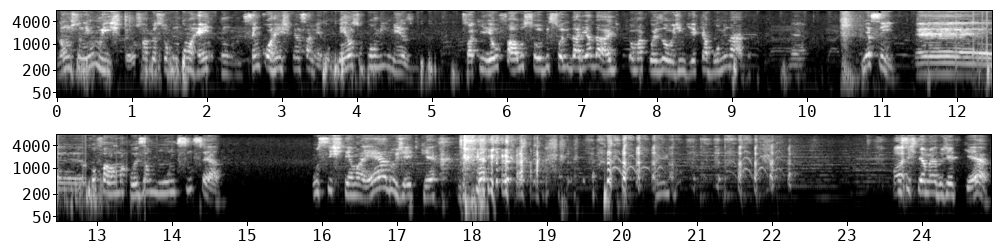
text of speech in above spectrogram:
não sou nenhum mista, eu sou uma pessoa com corrente, com, sem corrente de pensamento. Eu penso por mim mesmo. Só que eu falo sobre solidariedade, que é uma coisa hoje em dia que é abominada. Né? E assim, é... vou falar uma coisa muito sincera. O sistema é do jeito que é. o sistema é do jeito que é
